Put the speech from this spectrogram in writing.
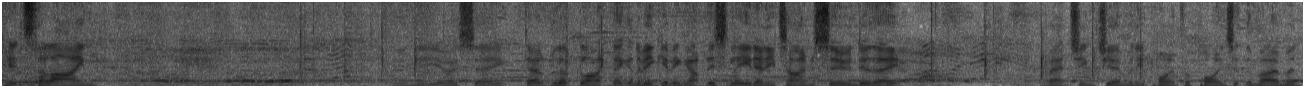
Hits the line. And the USA don't look like they're going to be giving up this lead anytime soon, do they? Matching Germany point for point at the moment.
